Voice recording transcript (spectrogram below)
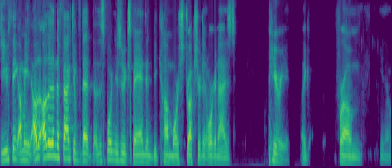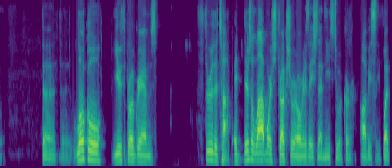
Do you think i mean other, other than the fact of that the sport needs to expand and become more structured and organized period like from you know the the local youth programs through the top. It, there's a lot more structure and organization that needs to occur, obviously. But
